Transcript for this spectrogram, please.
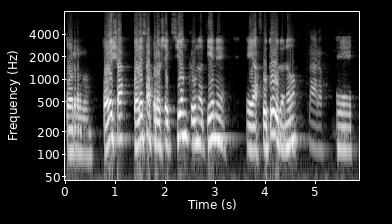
por, por, ella, por esa proyección que uno tiene eh, a futuro, ¿no? Claro. Eh,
